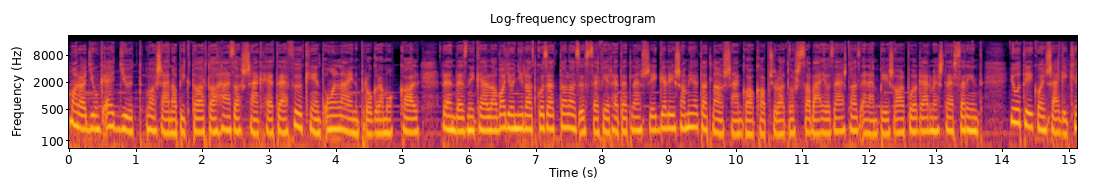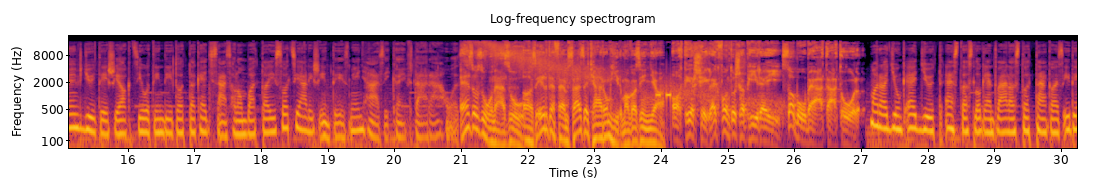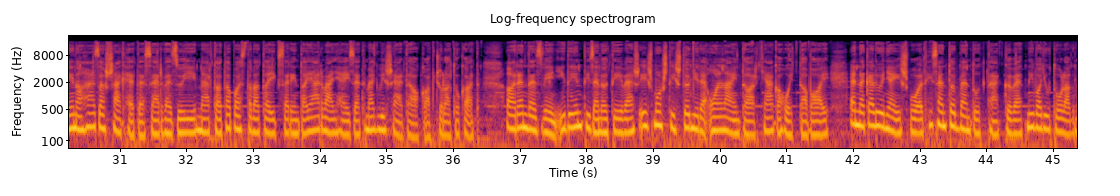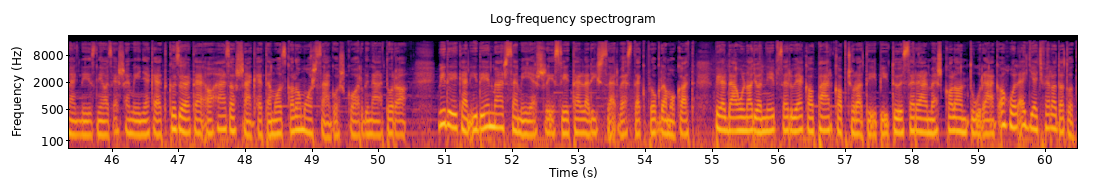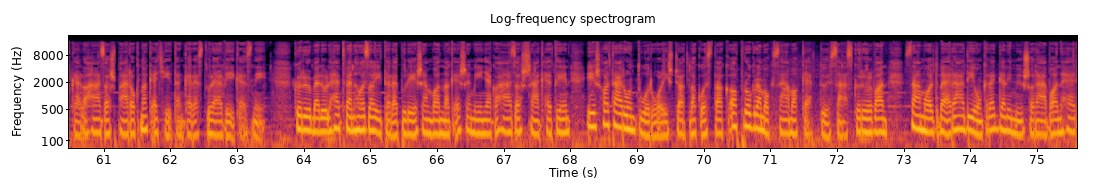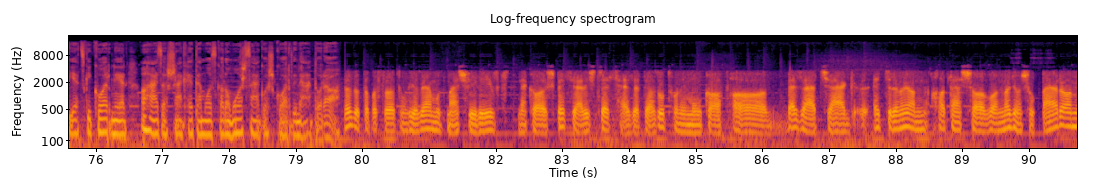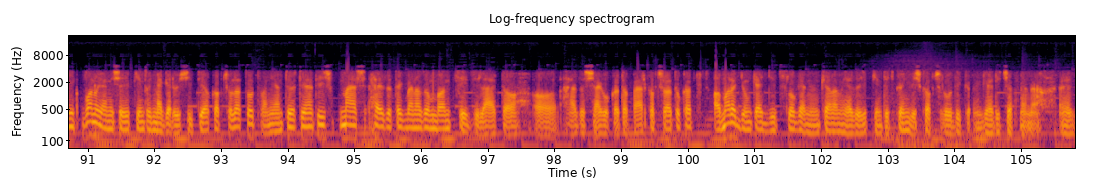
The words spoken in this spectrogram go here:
Maradjunk együtt, vasárnapig tart a házasság hete, főként online programokkal. Rendezni kell a vagyonnyilatkozattal, az összeférhetetlenséggel és a méltatlansággal kapcsolatos szabályozást az LMP-s alpolgármester szerint. Jótékonysági könyvgyűjtési akciót indítottak egy százhalombattai szociális intézmény házi könyvtárához. Ez a Zónázó, az Érdefem 1013 hírmagazinja. A térség legfontosabb hírei Szabó Beátától. Maradjunk együtt, ezt a szlogent választották az idén a házasság hete szervezői, mert a tapasztalataik szerint a járványhelyzet megviselte a kapcsolatokat. A rendezvény idén 15 éves, és most is többnyire online tartják, ahogy tavaly. Ennek előnye is volt, hiszen többen tudták követni, vagy utólag megnézni az eseményeket, közölte a házasság hete mozgalom országos koordinátora. Vidéken idén már személyes részvétellel is szerveztek programokat. Például nagyon népszerűek a párkapcsolatépítő szerelmes kalantúrák, ahol egy egy-egy feladatot kell a házaspároknak egy héten keresztül elvégezni. Körülbelül 70 hazai településen vannak események a házasság hetén, és határon túlról is csatlakoztak. A programok száma 200 körül van, számolt be rádiónk reggeli műsorában Herjecki Kornél, a házasság hete mozgalom országos koordinátora. Ez a tapasztalatunk, hogy az elmúlt másfél évnek a speciális stressz helyzete, az otthoni munka, a bezártság egyszerűen olyan hatással van nagyon sok pára, ami van olyan is egyébként, hogy megerősíti a kapcsolatot, van ilyen történet is, más helyzetekben azonban szétzilálta a házasságokat, a párkapcsolatokat. A Maradjunk Együtt szlogenünkkel, amihez egyébként egy könyv is kapcsolódik, Gary Chapman, a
